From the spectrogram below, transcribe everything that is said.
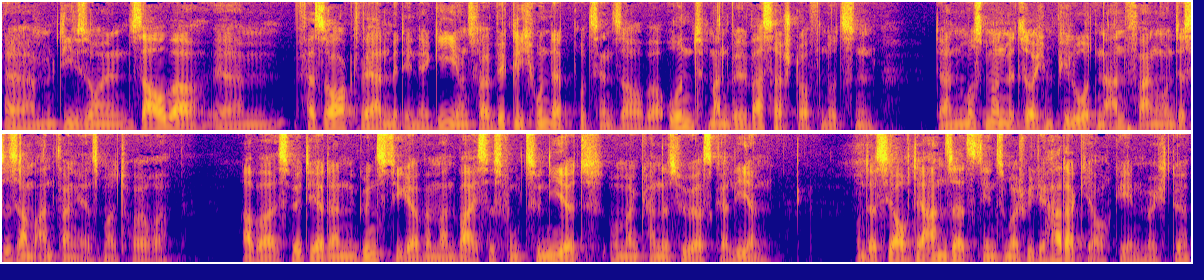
ähm, die sollen sauber ähm, versorgt werden mit Energie und zwar wirklich 100 Prozent sauber und man will Wasserstoff nutzen, dann muss man mit solchen Piloten anfangen und das ist am Anfang erstmal teurer. Aber es wird ja dann günstiger, wenn man weiß, es funktioniert und man kann es höher skalieren. Und das ist ja auch der Ansatz, den zum Beispiel die Hadak ja auch gehen möchte.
